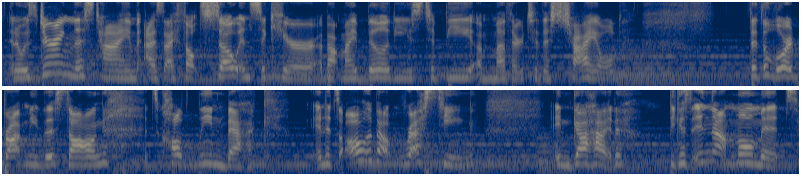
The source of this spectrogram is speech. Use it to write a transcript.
And it was during this time, as I felt so insecure about my abilities to be a mother to this child, that the Lord brought me this song. It's called Lean Back, and it's all about resting in God. Because in that moment,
